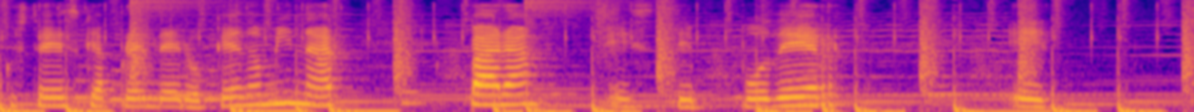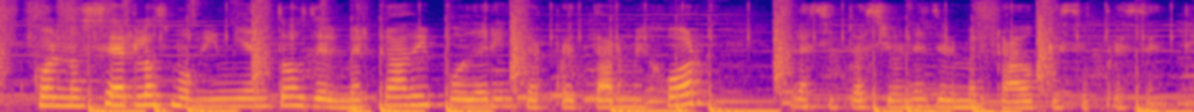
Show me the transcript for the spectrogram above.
que ustedes que aprender o que dominar para este, poder eh, conocer los movimientos del mercado y poder interpretar mejor las situaciones del mercado que se presenten.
